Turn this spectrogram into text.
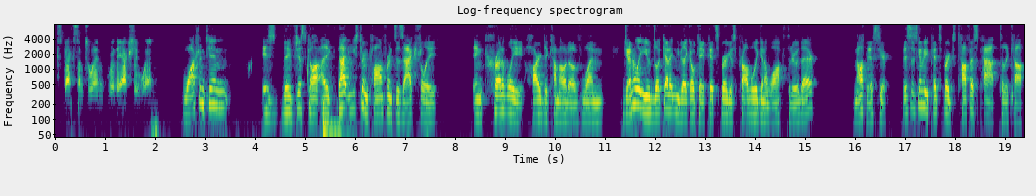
expects them to win where they actually win. Washington is they've just got like that Eastern Conference is actually incredibly hard to come out of when generally you'd look at it and you'd be like, okay, Pittsburgh is probably going to walk through there. Not this year. This is going to be Pittsburgh's toughest path to the cup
